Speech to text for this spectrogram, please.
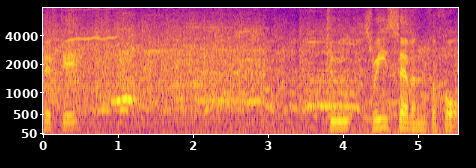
50. 237 for 4.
